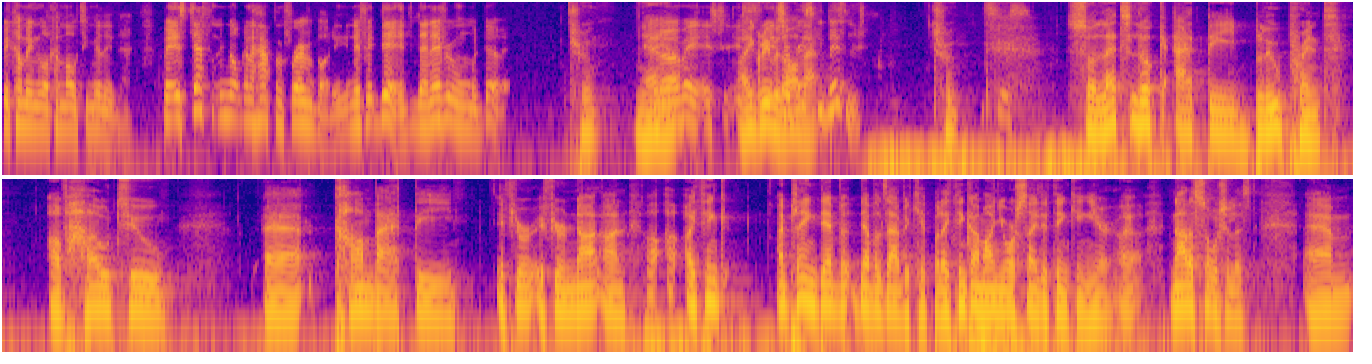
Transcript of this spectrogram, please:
becoming like a multimillionaire. But it's definitely not going to happen for everybody. And if it did then everyone would do it. True. Yeah, you know yeah. what i mean? It's, it's agree it's with a risky business. True. It's So let's look at the blueprint of how to uh, combat the if you're if you're not on. I, I- think I'm playing dev, devil's advocate, but I think I'm on your side of thinking here. Uh, not a socialist. Um,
